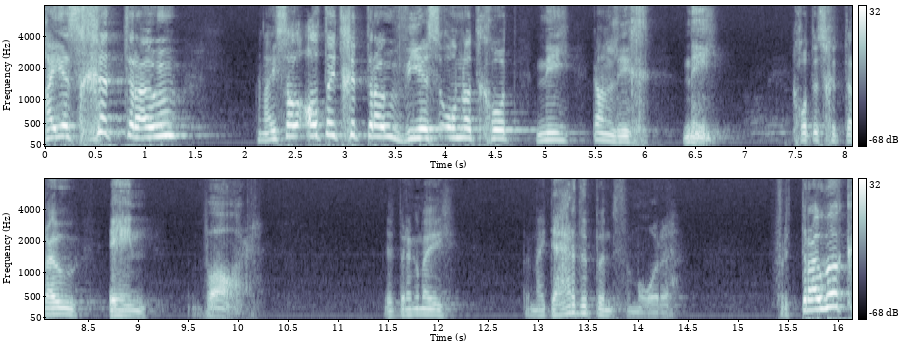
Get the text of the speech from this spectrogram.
hy is getrou en hy sal altyd getrou wees omdat God nie kan lieg nie. God is getrou en waar. Dit bring my by my derde punt vanmôre. Vertrou ek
